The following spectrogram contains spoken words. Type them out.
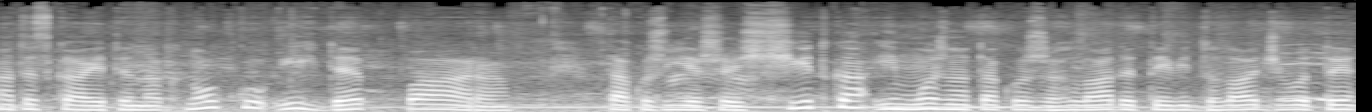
натискаєте на кнопку і йде пара. Також є ще щітка і можна також гладити, відгладжувати е,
